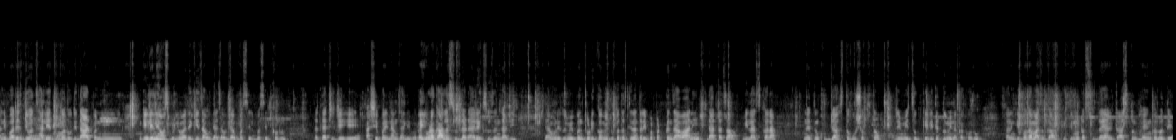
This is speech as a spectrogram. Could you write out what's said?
आणि बरेच दिवस झाले दुखत होती दाढ पण मी गेले नाही हॉस्पिटलमध्ये की जाऊ द्या जाऊ द्या बसेल बसेल करून. तर त्याचे जे हे असे परिणाम झाले बघा. एवढा गालच सुजला डायरेक्ट सुजन झाली. त्यामुळे तुम्ही पण थोडी कमी दुखत असली ना तरी पटपटकन जावा आणि दाताचा इलाज करा. नाहीतर खूप जास्त होऊ शकतं. जे मी चूक केली ते तुम्ही नका करू. कारण की बघा माझं गाल किती मोठा सुजलं आहे आणि त्रास पण भयंकर होते.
